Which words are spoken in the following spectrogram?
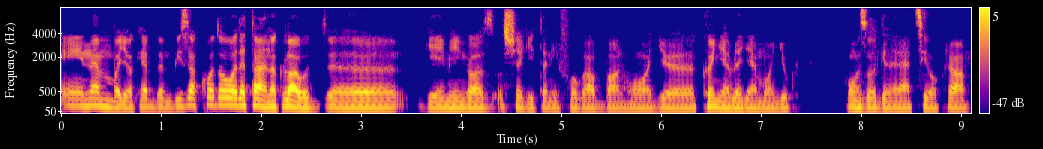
én nem vagyok ebben bizakodó, de talán a cloud gaming az segíteni fog abban, hogy könnyebb legyen mondjuk konzolgenerációkra,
